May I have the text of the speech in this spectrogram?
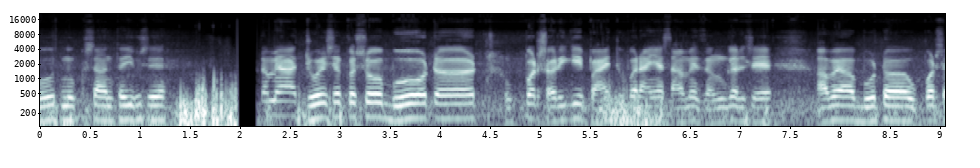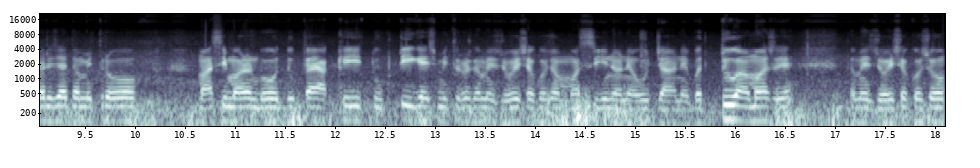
બહુ જ નુકસાન થયું છે. તમે આ જોઈ શકો છો, બોટ ઉપર સરી ગઈ ભાત ઉપર અહીંયા સામે જંગલ છે. હવે આ બોટ ઉપર સરી જાય તો, મિત્રો માછીમારોને બહુ દુઃખ થાય. આખી તૂટી ગઈ છે, મિત્રો, તમે જોઈ શકો છો, મશીન અને ઉજા અને બધું આમાં છે. તમે જોઈ શકો છો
